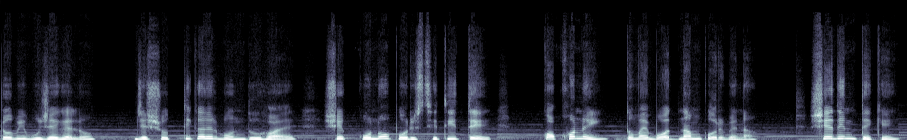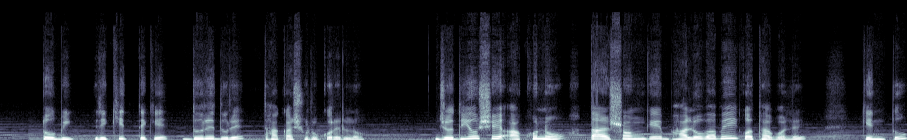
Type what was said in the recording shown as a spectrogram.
টবি বুঝে গেল যে সত্যিকারের বন্ধু হয় সে কোনো পরিস্থিতিতে কখনোই তোমায় বদনাম করবে না। সেদিন থেকে টবি রিকির থেকে দূরে দূরে থাকা শুরু করল। যদিও সে এখনও তার সঙ্গে ভালোভাবেই কথা বলে কিন্তু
